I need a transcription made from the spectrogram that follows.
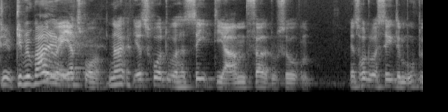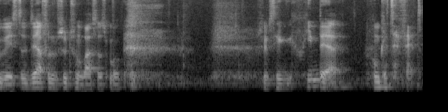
Det, det blev bare... Ved du, jeg tror? Nej. Jeg tror, du har set de arme, før du så dem. Jeg tror, du har set dem ubevidst, og det er derfor, du synes, hun var så smuk. Så jeg tænkte, hende der, hun kan tage fat.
